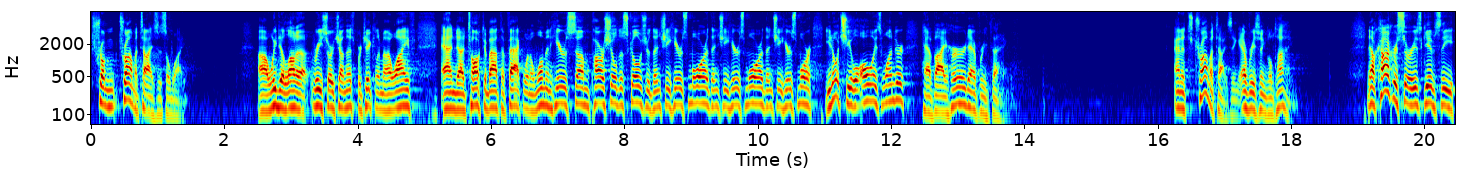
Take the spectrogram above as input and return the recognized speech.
tra- traumatizes a wife. Uh, we did a lot of research on this, particularly my wife, and uh, talked about the fact when a woman hears some partial disclosure, then she hears more, then she hears more, then she hears more. You know what she will always wonder? Have I heard everything? And it's traumatizing every single time. Now, Conquer Series gives the,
